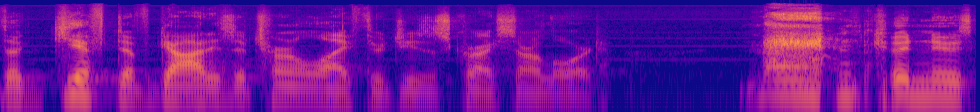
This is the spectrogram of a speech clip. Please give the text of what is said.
the gift of God is eternal life through Jesus Christ our Lord. Man, good news.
